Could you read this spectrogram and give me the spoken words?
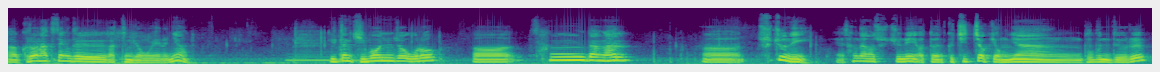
어, 그런 학생들 같은 경우에는요. 일단 기본적으로 어, 상당한 어, 수준의 예, 상당한 수준의 어떤 그 지적 역량 부분들을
